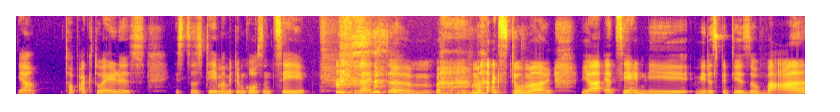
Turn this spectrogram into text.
ja, top aktuell ist, ist das Thema mit dem großen C. Vielleicht ähm, magst du mal ja erzählen, wie, wie das bei dir so war,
